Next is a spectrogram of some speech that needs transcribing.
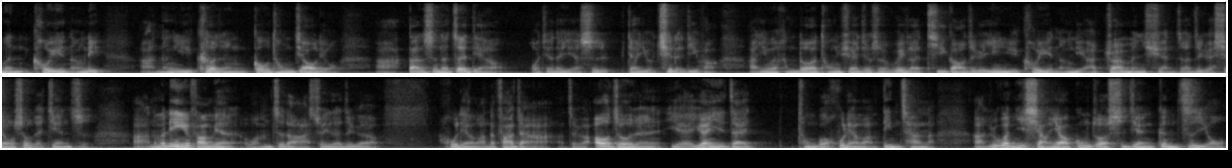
文口语能力，啊，能与客人沟通交流，啊，但是呢，这点我觉得也是比较有趣的地方。啊，因为很多同学就是为了提高这个英语口语能力而专门选择这个销售的兼职，啊，那么另一方面，我们知道啊，随着这个互联网的发展啊，这个澳洲人也愿意在通过互联网订餐了，啊，如果你想要工作时间更自由，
